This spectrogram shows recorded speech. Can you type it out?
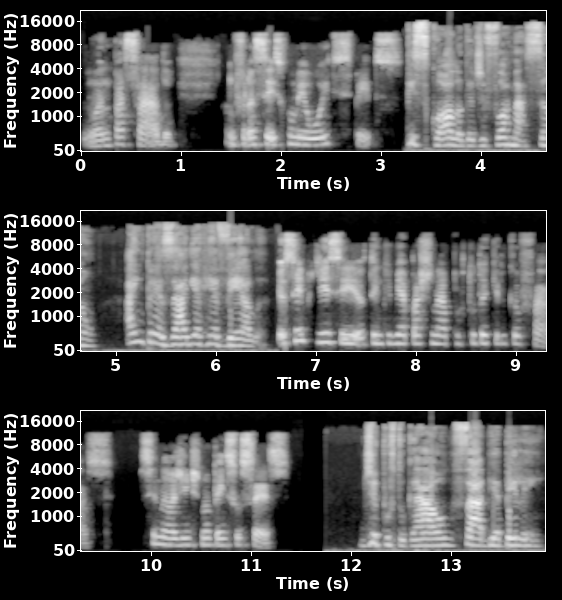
o um ano passado, um francês comeu oito espetos. Psicóloga de formação, a empresária revela. Eu sempre disse, eu tenho que me apaixonar por tudo aquilo que eu faço, senão a gente não tem sucesso. De Portugal, Fábia Belém,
